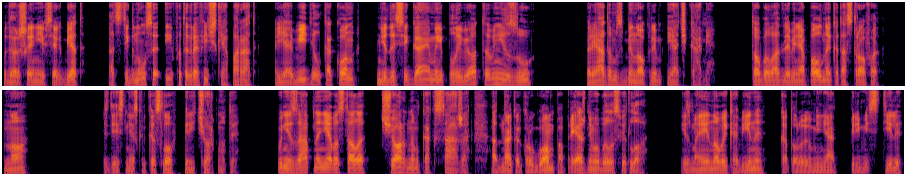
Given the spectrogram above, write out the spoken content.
В довершении всех бед отстегнулся и фотографический аппарат. Я видел, как он, недосягаемый, плывет внизу, рядом с биноклем и очками. То была для меня полная катастрофа, но... Здесь несколько слов перечеркнуты. Внезапно небо стало черным, как сажа, однако кругом по-прежнему было светло. Из моей новой кабины, которую меня переместили,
